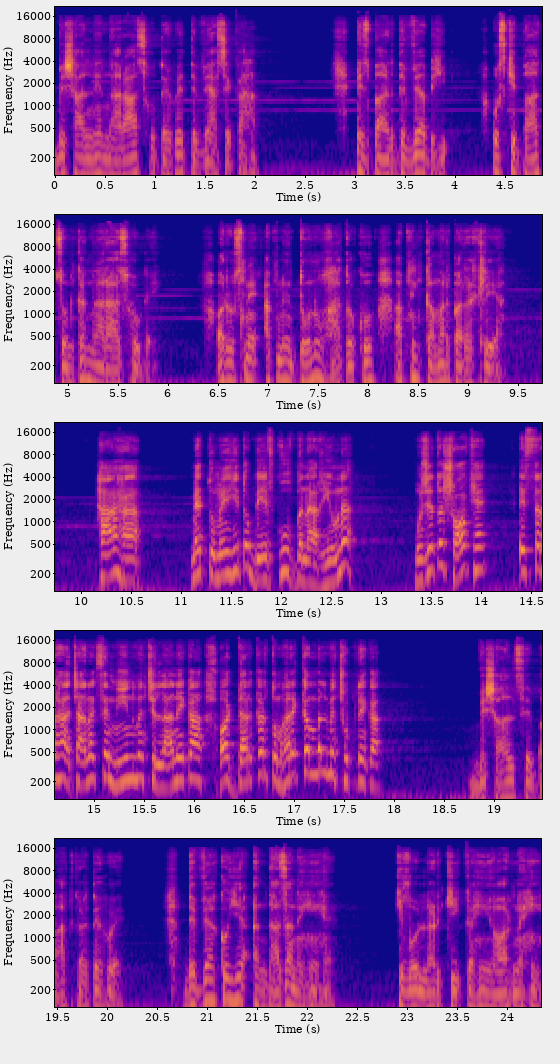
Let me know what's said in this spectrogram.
विशाल ने नाराज़ होते हुए दिव्या से कहा। इस बार दिव्या भी उसकी बात सुनकर नाराज़ हो गई। और उसने अपने दोनों हाथों को अपनी कमर पर रख लिया। हाँ हाँ मैं तुम्हें ही तो बेवकूफ़ बना रही हूँ ना? मुझे तो शौक है इस तरह अचानक से नींद में चिल्लाने का और डर कर तुम्हारे कंबल में छुपने का। विशाल से बात करते हुए दिव्या को यह अंदाज़ा नहीं है कि वो लड़की कहीं और नहीं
